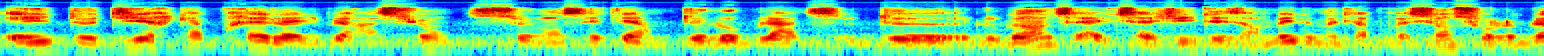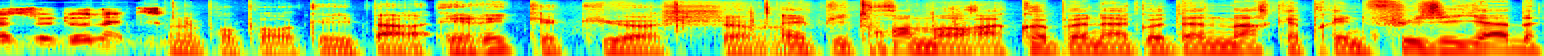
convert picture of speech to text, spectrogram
est de dire qu'après la libération, selon ces termes, de l'oblast de Lugansk, il s'agit désormais de mettre la pression sur l'oblast de Donetsk. Un propos recueilli par Eric Kuoch. Et puis trois morts à Copenhague, au Danemark, après une fusillade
